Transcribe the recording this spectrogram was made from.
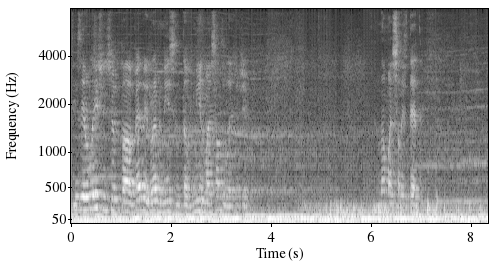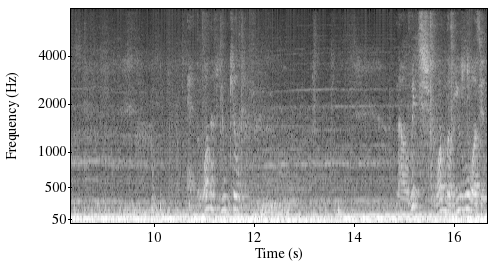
It is a relationship uh, very reminiscent of me and my son's relationship. Now my son is dead. And one of you killed him. Now, which one of you was it?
